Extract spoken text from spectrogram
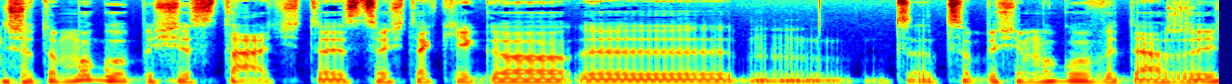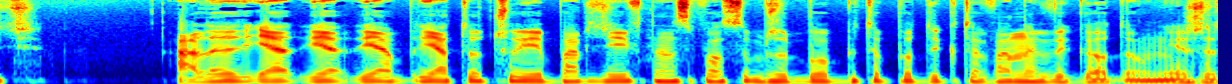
że to mogłoby się stać. To jest coś takiego, e, co by się mogło wydarzyć, ale ja, ja, ja to czuję bardziej w ten sposób, że byłoby to podyktowane wygodą, nie? Że,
